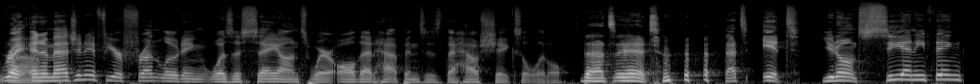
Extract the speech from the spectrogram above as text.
Right, Um, and imagine if your front loading was a séance where all that happens is the house shakes a little. That's it. That's it. You don't see anything.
